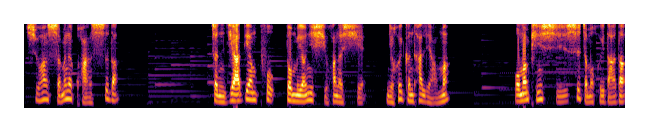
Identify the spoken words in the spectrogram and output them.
喜欢什么样的款式的？”整家店铺都没有你喜欢的鞋，你会跟他聊吗？我们平时是怎么回答的？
